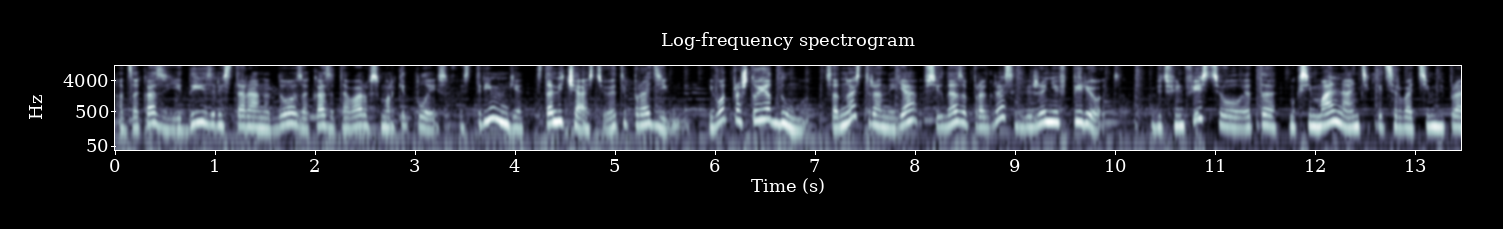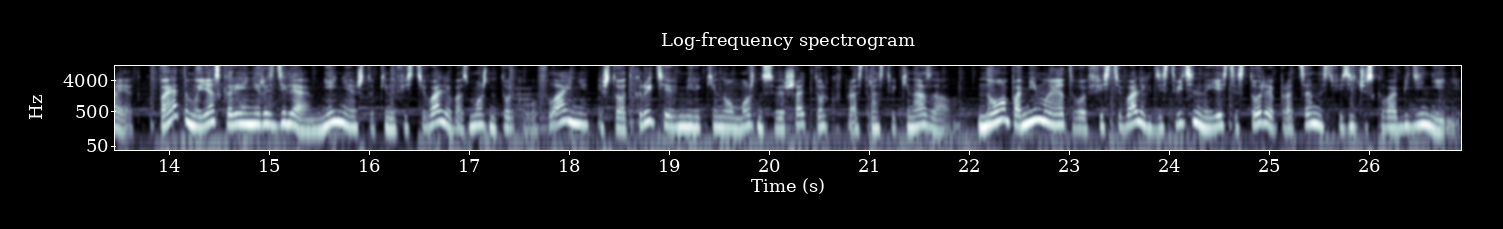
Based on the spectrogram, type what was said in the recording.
От заказа еды из ресторана до заказа товаров с маркетплейсов. И стриминги стали частью этой парадигмы. И вот про что я думаю. С одной стороны, я всегда за прогресс и движение вперед. Битфильм Фестивал – это максимально антиконсервативный проект. Поэтому я скорее не разделяю мнение, что кинофестивали возможны только в офлайне и что открытие в мире кино можно совершать только в пространстве кинозала. Но помимо этого в фестивалях действительно есть история про ценность физического объединения,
